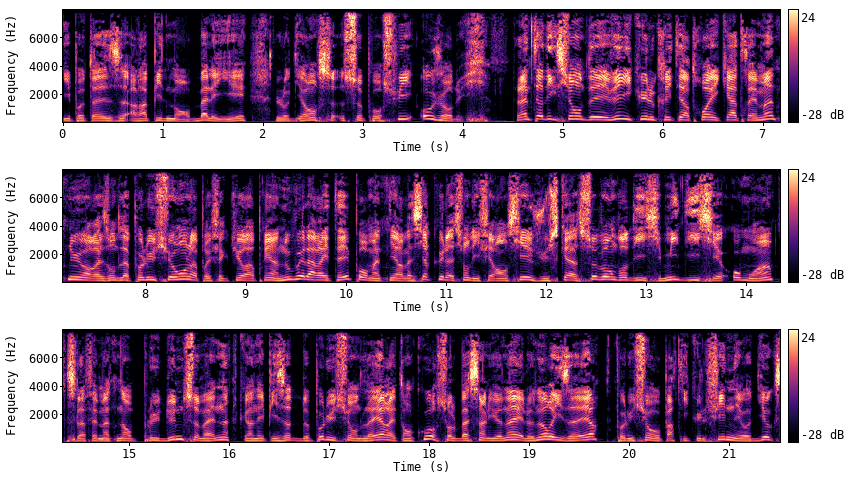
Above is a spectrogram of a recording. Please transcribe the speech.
hypothèse rapidement balayée. L'audience se poursuit aujourd'hui. L'interdiction des véhicules critères 3 et 4 est maintenue en raison de la pollution. La préfecture a pris un nouvel arrêté pour maintenir la circulation différenciée jusqu'à ce vendredi midi au moins. Cela fait maintenant plus d'une semaine qu'un épisode de pollution de l'air est en cours sur le bassin lyonnais et le Nord-Isère. Pollution aux particules fines et au dioxyde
